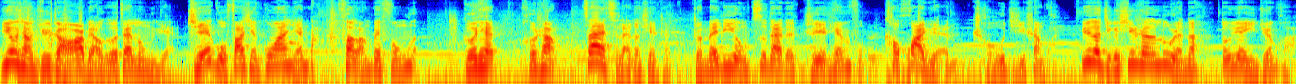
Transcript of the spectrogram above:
又想去找二表哥再弄一点，结果发现公安严打，发廊被封了。隔天，和尚再次来到县城，准备利用自带的职业天赋，靠化缘筹集善款。遇到几个心善的路人呢，都愿意捐款，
